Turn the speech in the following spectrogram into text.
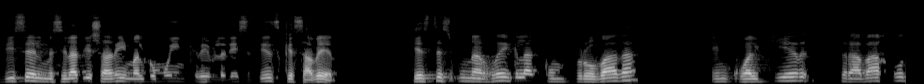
דיסל מסילת ישרים אל גומוי אינקריב לדיסל. טינס כסבר. כסטס אונה רגלה קומפרובדה אין קוואלקייר trabajo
